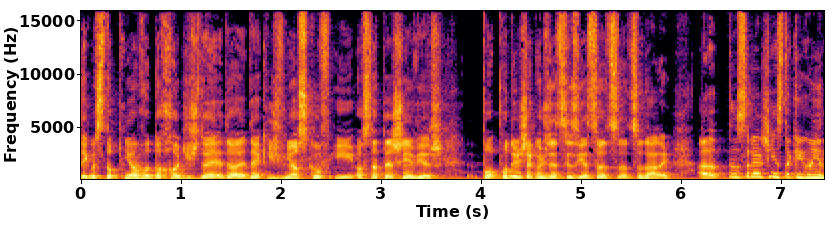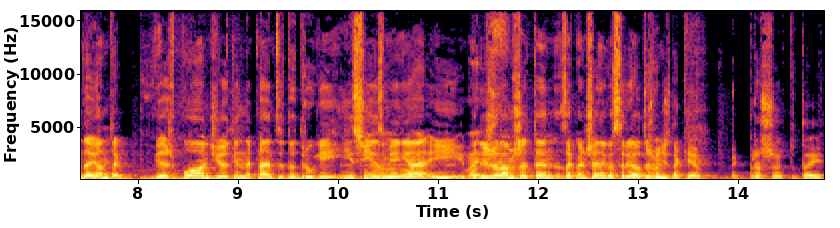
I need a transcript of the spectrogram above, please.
jakby stopniowo dochodzić do, do, do jakichś wniosków i ostatecznie, wiesz, po, podjąć jakąś decyzję, co, co, co dalej. A ten serial ci nic takiego nie daje. On tak, wiesz, błądzi od jednej planety do drugiej i nic się nie no, zmienia i podejrzewam, że ten zakończenie tego serialu też będzie takie, proszę, tutaj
